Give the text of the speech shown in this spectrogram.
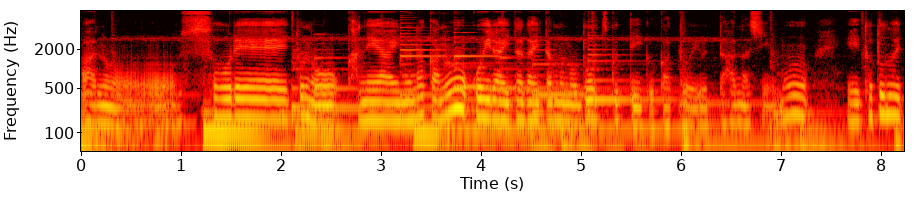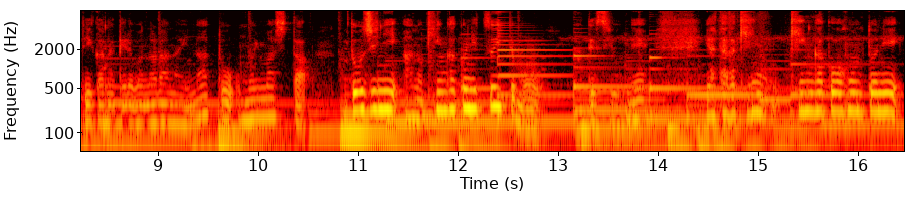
あのそれとの兼ね合いの中のご依頼いただいたものをどう作っていくかといった話も、えー、整えていかなければならないなと思いました。同時にあの金額についてもですよね。いやただ金額は本当に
